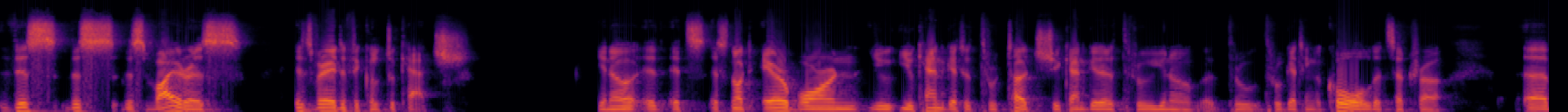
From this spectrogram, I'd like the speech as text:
this this this virus is very difficult to catch. You know, it, it's it's not airborne. You you can't get it through touch. You can't get it through you know through through getting a cold, etc uh,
